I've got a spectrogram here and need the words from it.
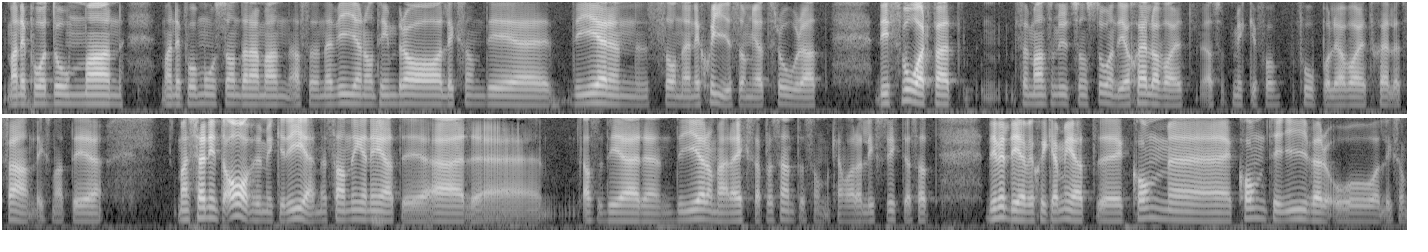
man är på domaren, man är på motståndarna, man, alltså när vi gör någonting bra, liksom det, det ger en sån energi som jag tror att det är svårt för att för man som utomstående, jag själv har varit alltså mycket för fotboll, jag har varit själv ett fan liksom att det man känner inte av hur mycket det ger, men sanningen är att det är eh, alltså det, är en, det ger de här extra procenten som kan vara livsviktiga. Så att det är väl det jag vill skicka med. Att eh, kom, eh, kom till Iver och liksom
